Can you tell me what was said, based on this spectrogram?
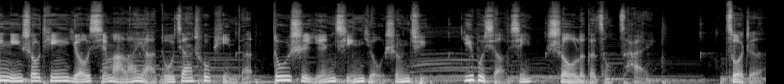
迎您收听由喜马拉雅独家出品的都市言情有声剧《一不小心收了个总裁》，作者：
